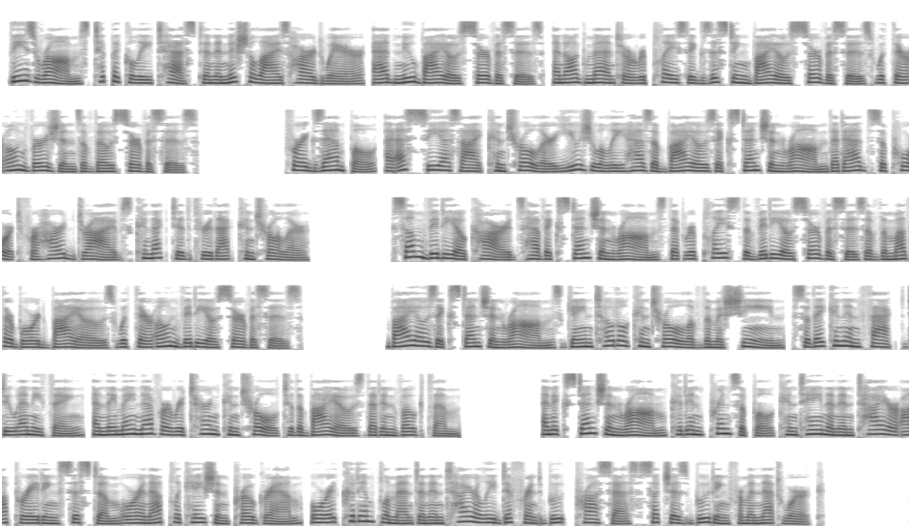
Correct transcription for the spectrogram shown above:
These ROMs typically test and initialize hardware, add new BIOS services, and augment or replace existing BIOS services with their own versions of those services. For example, a SCSI controller usually has a BIOS extension ROM that adds support for hard drives connected through that controller. Some video cards have extension ROMs that replace the video services of the motherboard BIOS with their own video services. BIOS extension ROMs gain total control of the machine, so they can in fact do anything, and they may never return control to the BIOS that invoked them. An extension ROM could in principle contain an entire operating system or an application program, or it could implement an entirely different boot process such as booting from a network.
